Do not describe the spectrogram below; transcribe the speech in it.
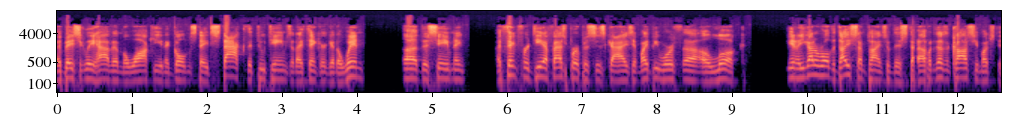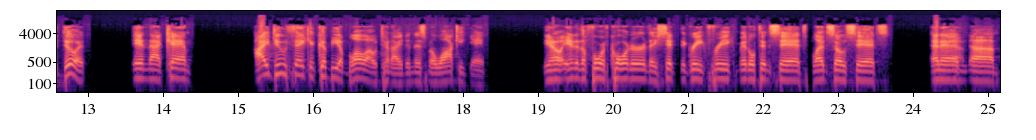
I basically have in Milwaukee and a Golden State stack, the two teams that I think are going to win uh, this evening. I think for DFS purposes, guys, it might be worth uh, a look. You know, you got to roll the dice sometimes with this stuff, but it doesn't cost you much to do it in that camp. I do think it could be a blowout tonight in this Milwaukee game. You know, into the fourth quarter, they sit the Greek Freak, Middleton sits, Bledsoe sits, and then yeah. um,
